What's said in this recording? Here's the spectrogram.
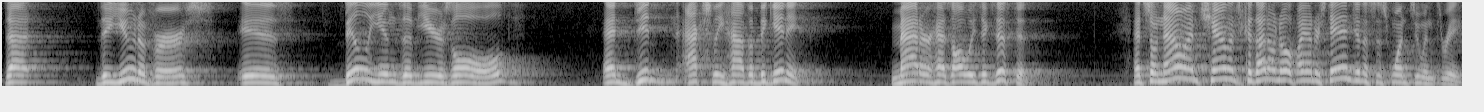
that the universe is billions of years old and didn't actually have a beginning. Matter has always existed. And so now I'm challenged because I don't know if I understand Genesis 1, 2, and 3.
